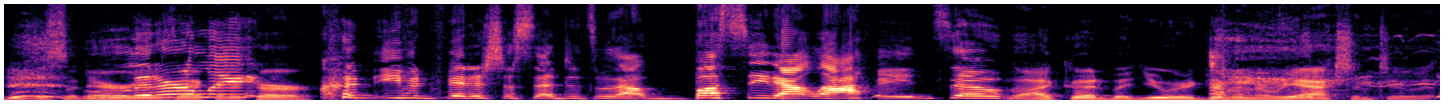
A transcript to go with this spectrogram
these are scenarios that literally could occur. couldn't even finish a sentence without busting out laughing. So No, I could, but you were giving a reaction to it.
